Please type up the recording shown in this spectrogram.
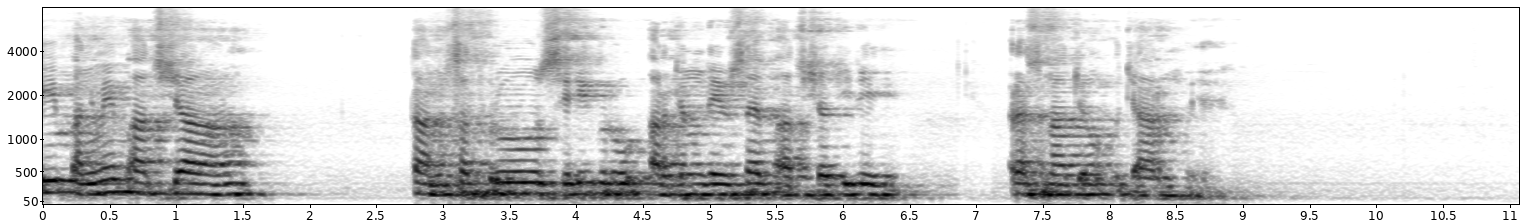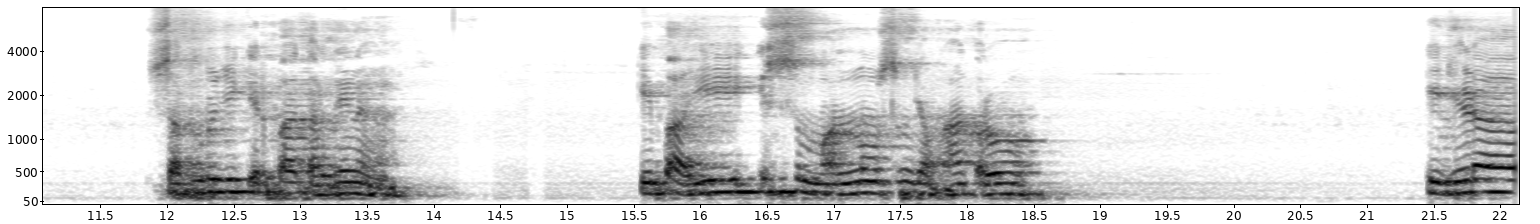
ਇਹ ਪੰਜਵੇਂ ਪਾਤਸ਼ਾਹ ਧੰਨ ਸਤਿਗੁਰੂ ਸ੍ਰੀ ਗੁਰੂ ਅਰਜਨ ਦੇਵ ਸਾਹਿਬ ਪਾਤਸ਼ਾਹ ਜੀ ਦੇ ਰਸਨਾ ਚੋਂ ਉਚਾਰਨ ਹੋਇਆ ਹੈ ਸਤਿਗੁਰੂ ਜੀ ਕਿਰਪਾ ਕਰਦੇ ਨੇ ਕਿ ਭਾਈ ਇਸ ਮਨ ਨੂੰ ਸਮਝਾਉਣਾ ਕਰੋ ਕਿ ਜਿਹੜਾ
